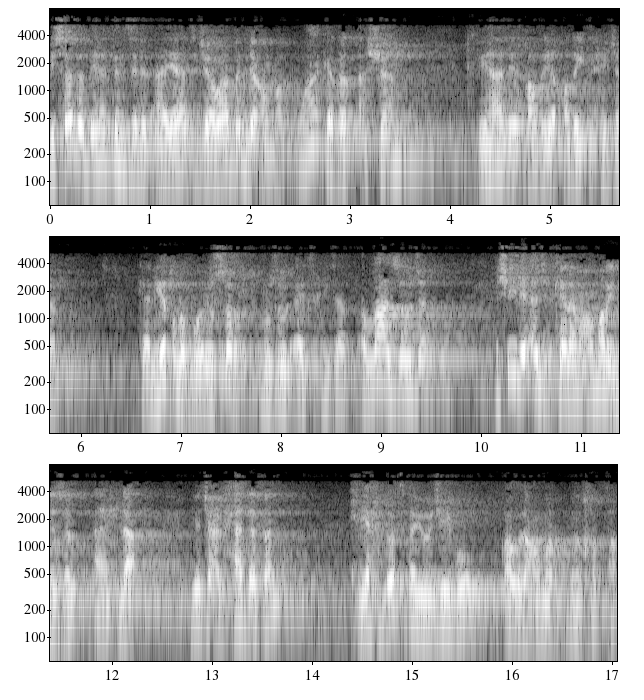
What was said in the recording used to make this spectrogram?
بسببها تنزل الآيات جوابا لعمر. وهكذا الشأن في هذه القضية قضية الحجاب. كان يطلب ويصر نزول آية الحجاب. الله عز وجل مشي لأجل كلام عمر ينزل آية. لا يجعل حدثا يحدث فيجيب قول عمر بن الخطاب.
